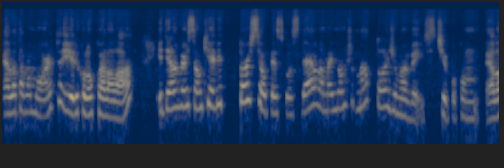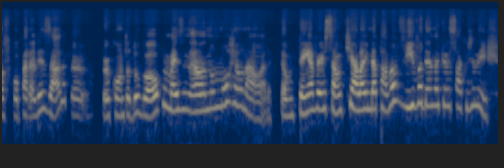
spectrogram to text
ela tava morta e ele colocou ela lá. E tem uma versão que ele torceu o pescoço dela, mas não matou de uma vez. Tipo, como ela ficou paralisada por, por conta do golpe, mas ela não morreu na hora. Então tem a versão que ela ainda tava viva dentro daquele saco de lixo.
